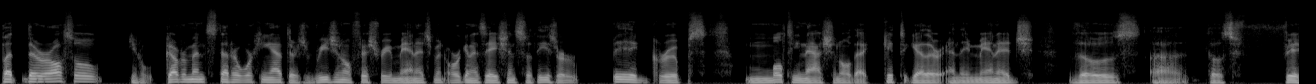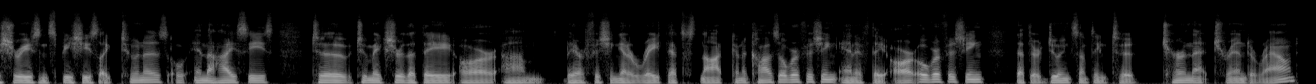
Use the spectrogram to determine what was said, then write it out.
But there are also you know governments that are working out there's regional fishery management organizations so these are big groups multinational that get together and they manage those uh, those fisheries and species like tunas in the high seas to to make sure that they are um, they are fishing at a rate that's not going to cause overfishing, and if they are overfishing, that they're doing something to turn that trend around.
